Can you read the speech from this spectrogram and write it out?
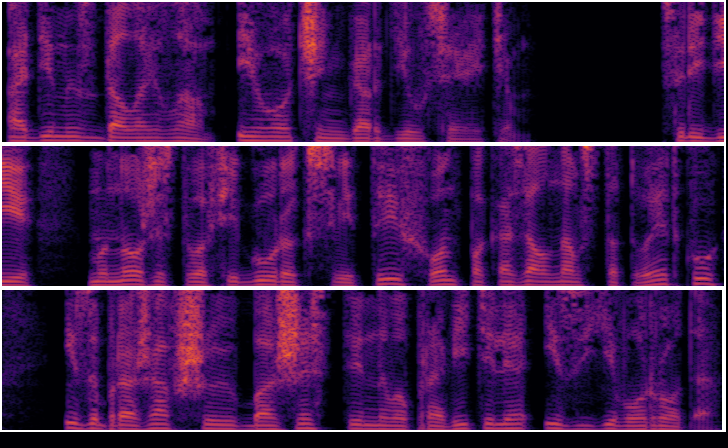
один из Далай-лам и очень гордился этим. Среди множества фигурок святых он показал нам статуэтку, изображавшую божественного правителя из его рода.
